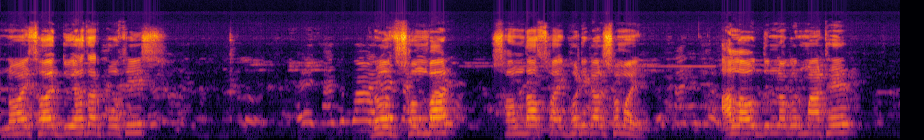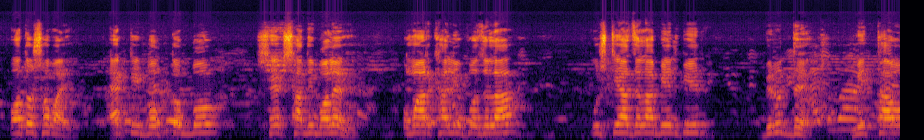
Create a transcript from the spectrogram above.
নয় ছয় দুই হাজার পঁচিশ রোজ সোমবার সন্ধ্যা ছয় ঘটিকার সময় আলাউদ্দিননগর মাঠে পথসভায় একটি বক্তব্য শেখ সাদি বলেন কুমারখালী উপজেলা কুষ্টিয়া জেলা বিএনপির বিরুদ্ধে মিথ্যা ও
